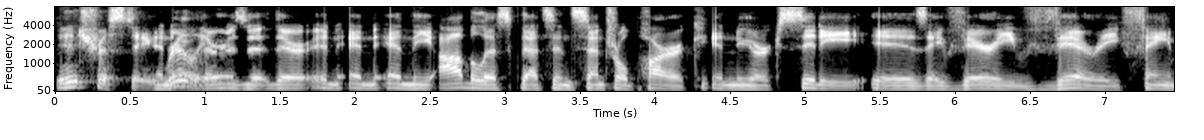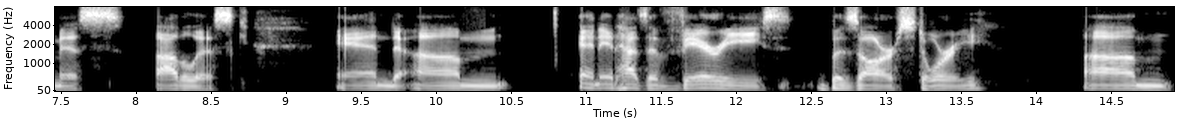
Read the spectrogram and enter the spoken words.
Interesting. and really. there is a there and, and and the obelisk that's in central park in new york city is a very very famous obelisk and um and it has a very bizarre story um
